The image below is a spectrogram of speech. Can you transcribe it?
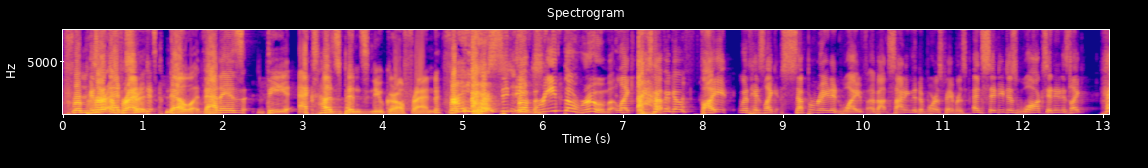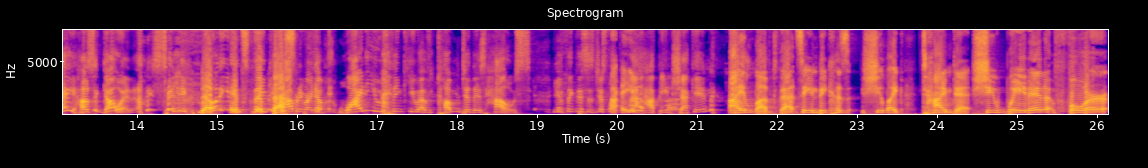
From Is her that the friend? No, that is the ex husband's new girlfriend. From I- yes. Cindy, read the room. Like he's having a fight with his like separated wife about signing the divorce papers, and Cindy just walks in and is like, "Hey, how's it going?" Cindy, No, what do you it's the think is best- happening right now? Why do you think you have come to this house? You think this is just like Uh, a happy check-in? I loved that scene because she like timed it. She waited for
